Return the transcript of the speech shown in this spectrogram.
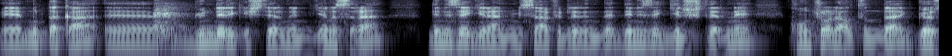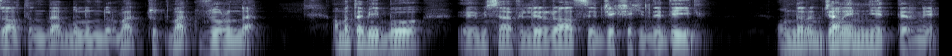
e, mutlaka e, gündelik işlerinin yanı sıra denize giren misafirlerin de denize girişlerini kontrol altında, göz altında bulundurmak, tutmak zorunda. Ama tabii bu e, misafirleri rahatsız edecek şekilde değil. Onların can emniyetlerini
